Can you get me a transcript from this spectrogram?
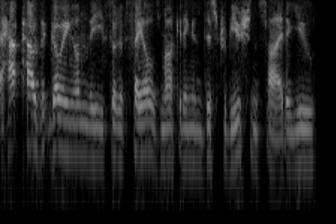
how, how's it going on the sort of sales, marketing, and distribution side? Are you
